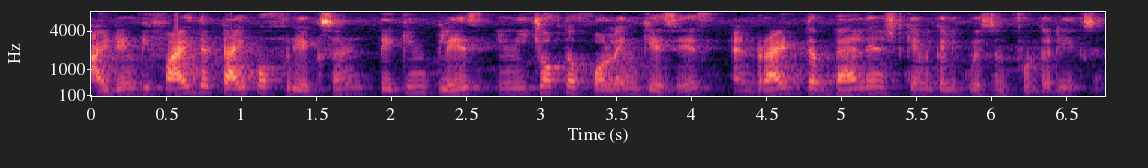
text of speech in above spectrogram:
Identify the type of reaction taking place in each of the following cases and write the balanced chemical equation for the reaction.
